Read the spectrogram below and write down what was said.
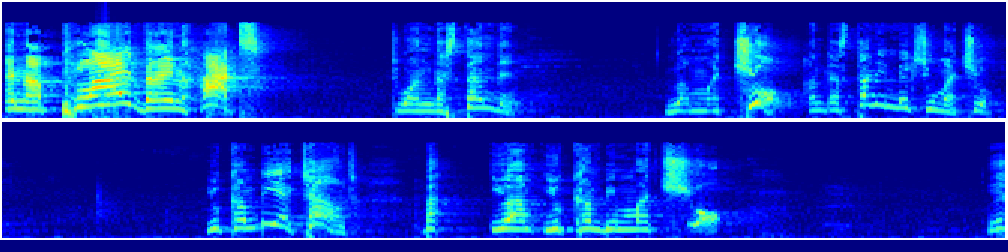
And apply thine heart to understanding. You are mature. Understanding makes you mature. You can be a child, but you, are, you can be mature. Yeah.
